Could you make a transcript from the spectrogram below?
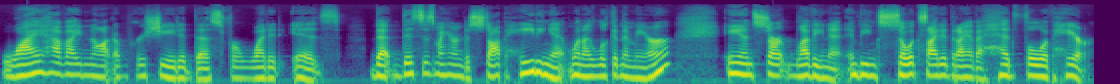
Why have I not appreciated this for what it is? That this is my hair and to stop hating it when I look in the mirror and start loving it and being so excited that I have a head full of hair.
